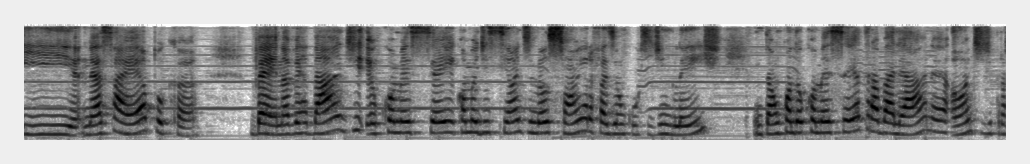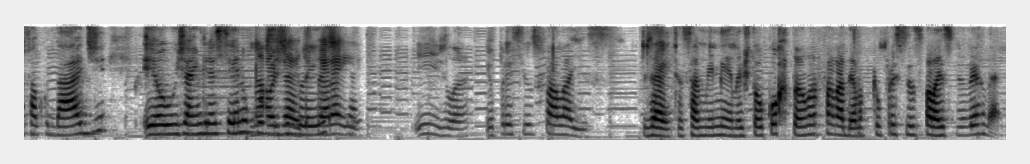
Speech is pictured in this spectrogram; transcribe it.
E nessa época, bem, na verdade, eu comecei, como eu disse antes, meu sonho era fazer um curso de inglês. Então, quando eu comecei a trabalhar, né, antes de ir para a faculdade, eu já ingressei no curso Não, de gente, inglês. Peraí. Isla, eu preciso falar isso. Gente, essa menina, eu estou cortando a falar dela porque eu preciso falar isso de verdade.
